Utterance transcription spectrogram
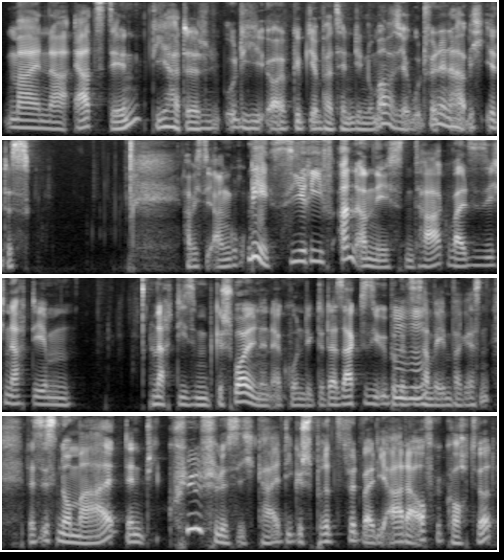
meiner Ärztin, die hatte, die äh, gibt ihrem Patienten die Nummer, was ich ja gut finde, dann habe ich ihr das, habe ich sie angerufen. Nee, sie rief an am nächsten Tag, weil sie sich nach dem nach diesem Geschwollenen erkundigte. Da sagte sie übrigens, das haben wir eben vergessen, das ist normal, denn die Kühlflüssigkeit, die gespritzt wird, weil die Ader aufgekocht wird,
